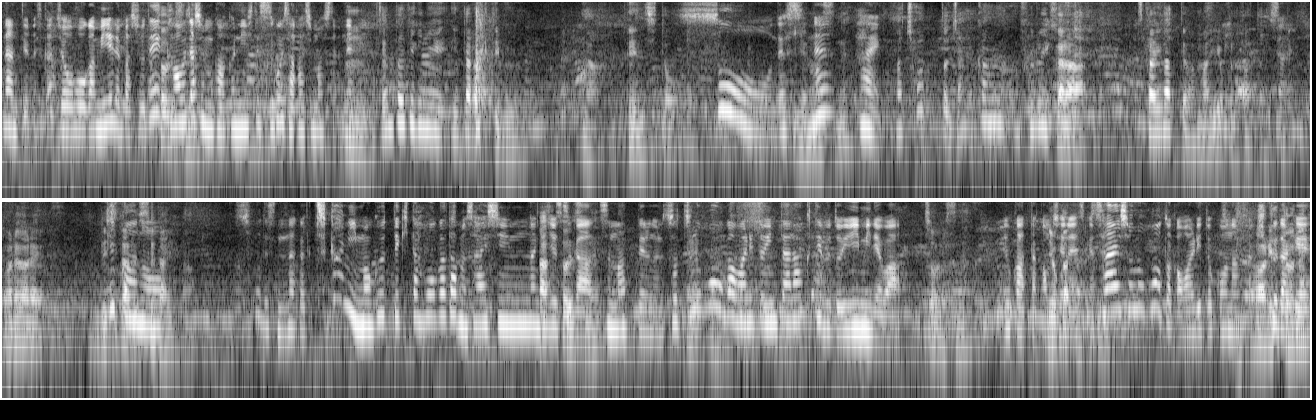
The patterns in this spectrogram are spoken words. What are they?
なんていうんですか情報が見れる場所で顔写真も確認してすごい探しましたよね。うん、全体的にインタラクティブな展示とそうですね。ね。はい。まあ、ちょっと若干古いから使い勝手はあまり良くなかったですね。我々デジタル世代が。そうですね。なんか地下に潜ってきた方が多分最新な技術が詰まってるので、そっちの方が割とインタラクティブという意味ではそうですね。良かったかもしれないですけど、最初の方とか割とこうなんか聞くだけ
